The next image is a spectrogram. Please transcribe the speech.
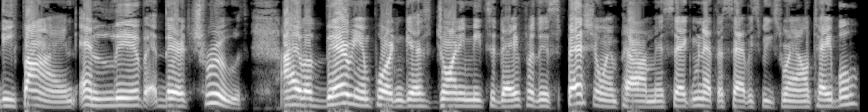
define, and live their truth. I have a very important guest joining me today for this special empowerment segment at the Savvy Speaks Roundtable.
